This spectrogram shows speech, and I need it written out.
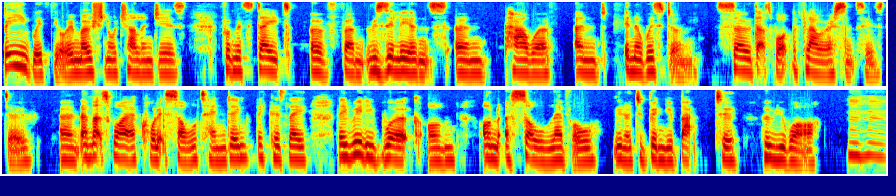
be with your emotional challenges from a state of um, resilience and power and inner wisdom. So that's what the flower essences do and, and that's why I call it soul tending because they they really work on on a soul level, you know, to bring you back to who you are. Mm-hmm.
